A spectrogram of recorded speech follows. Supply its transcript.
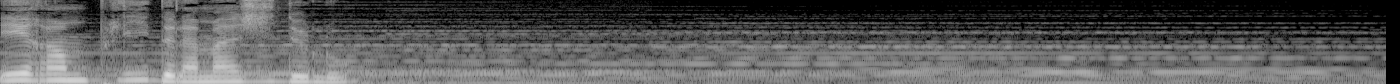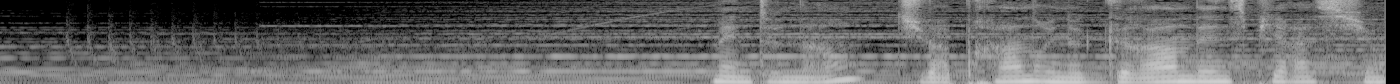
et rempli de la magie de l'eau. Maintenant, tu vas prendre une grande inspiration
